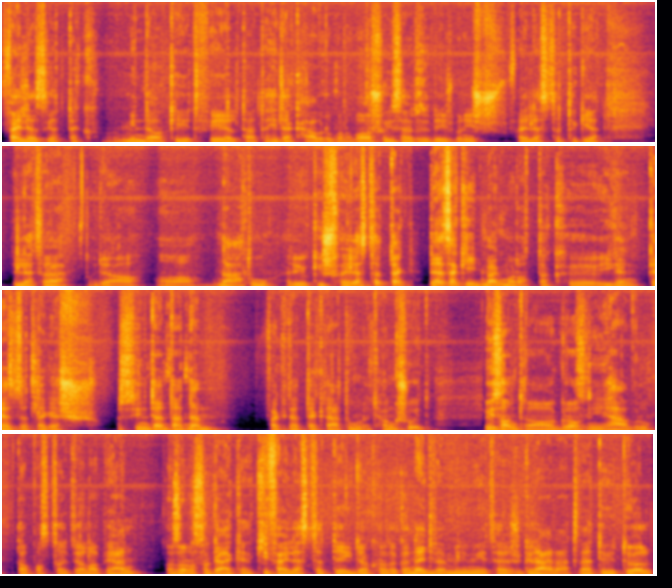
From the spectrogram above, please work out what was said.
fejleszgettek minden a két fél, tehát a hidegháborúban, a Varsói Szerződésben is fejlesztettek ilyet, illetve ugye a, a NATO erők is fejlesztettek, de ezek így megmaradtak igen kezdetleges szinten, tehát nem fektettek rá túl nagy hangsúlyt. Viszont a Grozni háború tapasztalat alapján az oroszok el kifejlesztették gyakorlatilag a 40 mm-es gránátvetőtől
